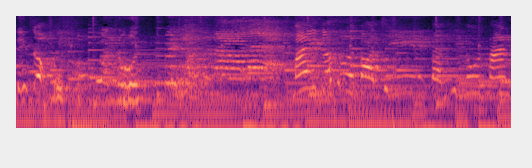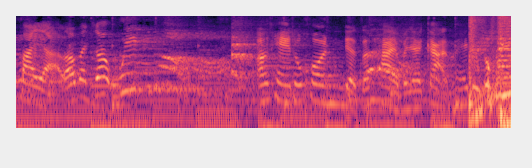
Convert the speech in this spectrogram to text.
จริงจบมีวันนู้นไม่ก็คือตอนที่ตอนที่รูดม่านไปอะ แล้วมันก็วิ่ง โอเคทุกคนเดี๋ยวจะถ่ายบรรยากาศมาให้ดูตรงนี้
